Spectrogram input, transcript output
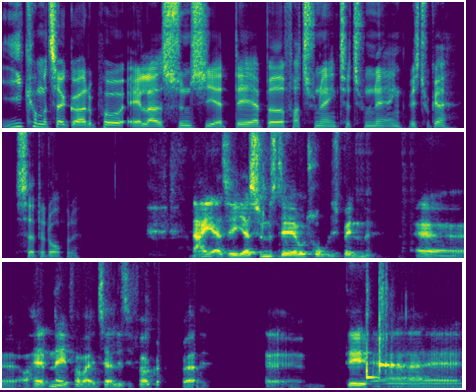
I kommer til at gøre det på, eller synes I, at det er bedre fra turnering til turnering, hvis du kan sætte lidt over på det? Nej, altså jeg synes, det er utrolig spændende øh, og have den af fra Vitality for at gøre det. Øh, det er øh,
